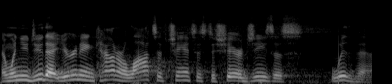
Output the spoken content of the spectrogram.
And when you do that, you're going to encounter lots of chances to share Jesus with them.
